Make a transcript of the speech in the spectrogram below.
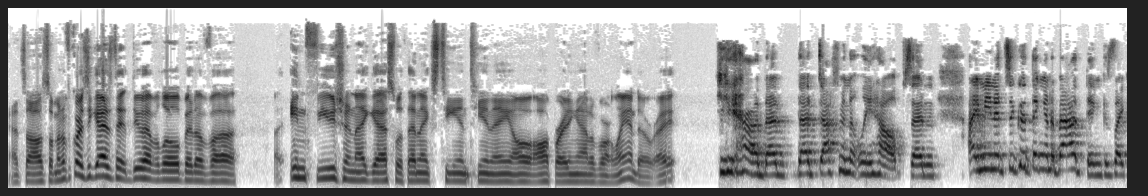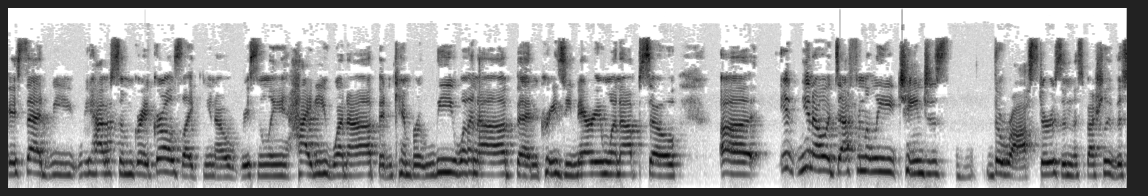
That's awesome. And of course, you guys do have a little bit of a infusion, I guess, with NXT and TNA all operating out of Orlando, right? Yeah, that that definitely helps, and I mean it's a good thing and a bad thing because, like I said, we we have some great girls. Like you know, recently Heidi went up, and Kimberly went up, and Crazy Mary went up. So uh, it you know it definitely changes the rosters, and especially the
